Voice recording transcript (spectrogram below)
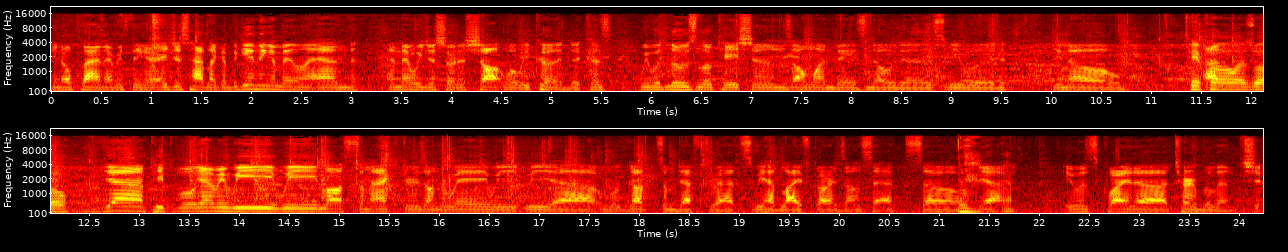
you know, plan everything. It just had like a beginning, a middle, and end, and then we just sort of shot what we could because we would lose locations on one day's notice. We would, you know, People as well. yeah, people. Yeah, I mean, we we lost some actors on the way. We we uh, got some death threats. We had lifeguards on set. So yeah, it was quite a turbulent shoot.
